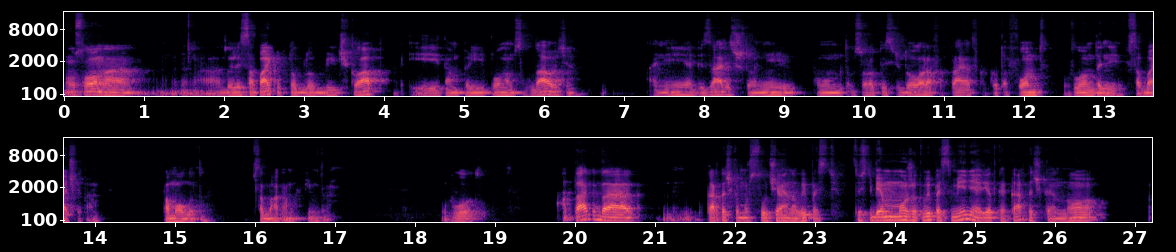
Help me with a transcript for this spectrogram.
Ну, условно, а, были собаки, кто был Beach Club, и там при полном солдауте они обязались, что они, по-моему, там 40 тысяч долларов отправят в какой-то фонд в Лондоне, в собачий там, помогут собакам каким-то. Вот. А так, да, карточка может случайно выпасть. То есть тебе может выпасть менее редкая карточка, но э,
